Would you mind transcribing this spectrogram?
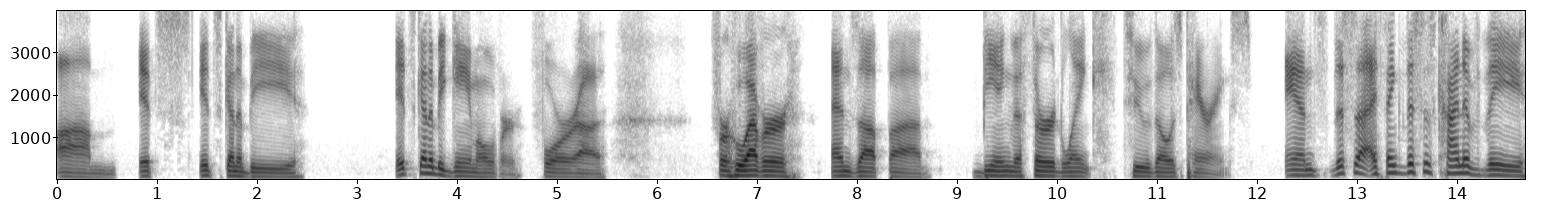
um, it's it's going to be it's going to be game over for uh, for whoever ends up uh, being the third link to those pairings. And this, uh, I think, this is kind of the,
